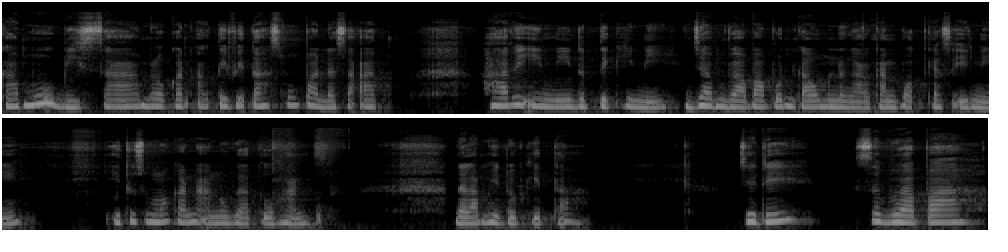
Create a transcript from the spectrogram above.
Kamu bisa melakukan aktivitasmu pada saat hari ini, detik ini, jam berapapun kamu mendengarkan podcast ini, itu semua karena anugerah Tuhan dalam hidup kita. Jadi, seberapa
